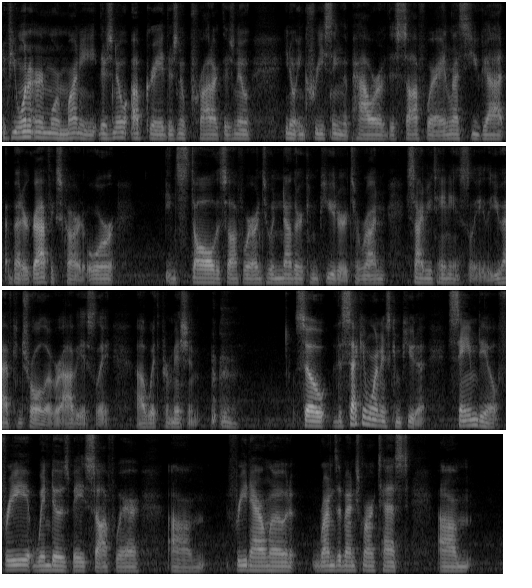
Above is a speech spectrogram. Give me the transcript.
If you want to earn more money, there's no upgrade, there's no product, there's no, you know, increasing the power of this software unless you got a better graphics card or install the software onto another computer to run simultaneously that you have control over, obviously, uh, with permission. so the second one is Computta. Same deal, free Windows based software, um, free download, runs a benchmark test. Um,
